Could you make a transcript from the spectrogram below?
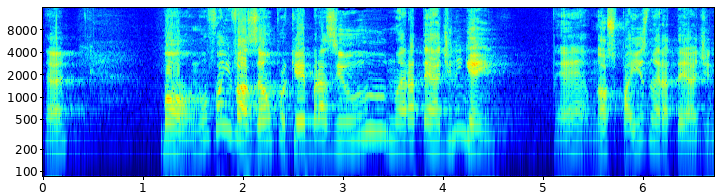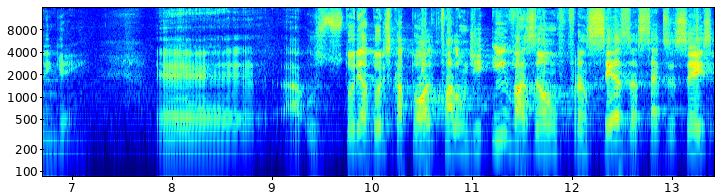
Né? Bom, não foi invasão porque Brasil não era terra de ninguém. Né? O nosso país não era terra de ninguém. É, os historiadores católicos falam de invasão francesa, século XVI,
